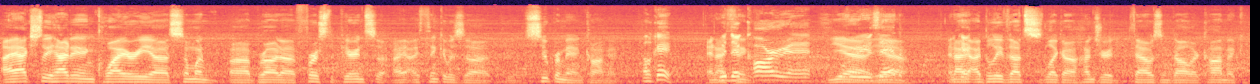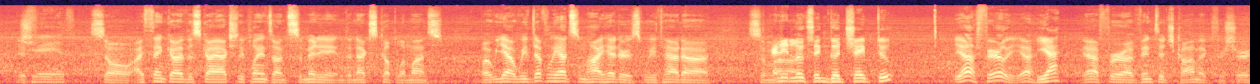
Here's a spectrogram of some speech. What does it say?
I actually had an inquiry. Uh, someone uh, brought a first appearance. uh, I, I think it was a Superman comic. okay, and I with the think- car uh, Yeah, over his yeah. head. And Okay. I, I believe that's like a hundred thousand dollar comic. If- Shit. so I think uh, this guy actually plans on submitting it in the next couple of months. But yeah, we've definitely had some high hitters. We've had uh, some. And it uh, looks in good shape too. Yeah, fairly. Yeah. Yeah. Yeah, for a vintage comic for sure.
